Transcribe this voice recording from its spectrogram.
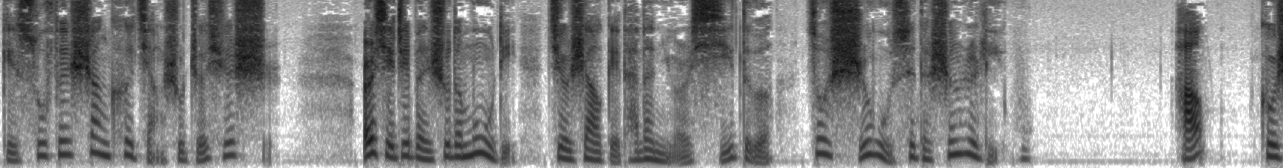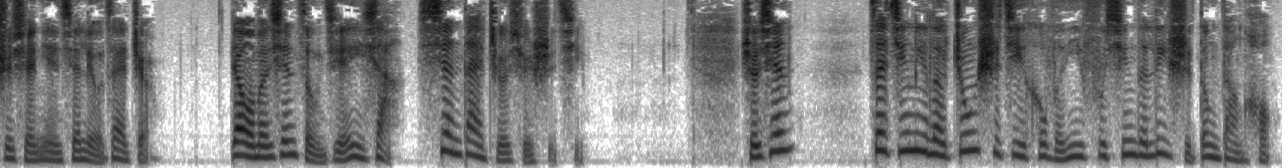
给苏菲上课讲述哲学史，而且这本书的目的就是要给他的女儿习德做十五岁的生日礼物。好，故事悬念先留在这儿，让我们先总结一下现代哲学时期。首先，在经历了中世纪和文艺复兴的历史动荡后，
